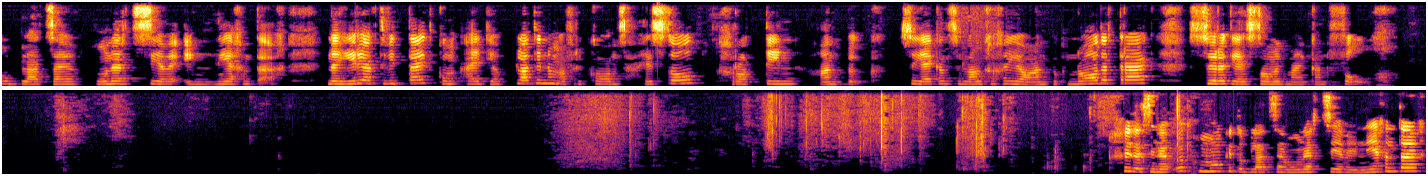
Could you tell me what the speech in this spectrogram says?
op bladsy 197. Nou hierdie aktiwiteit kom uit jou Platinum Afrikaans Huistaal Graad 10 Handboek. So jy kan solank gou jou handboek nader trek sodat jy saam met my kan volg. Goed, as jy nou oopgemaak het op bladsy 197,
